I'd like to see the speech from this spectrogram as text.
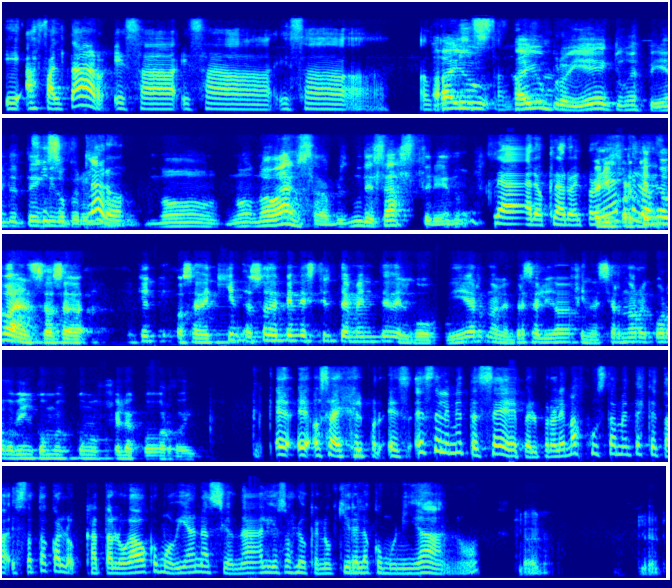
eh, a faltar esa, esa, esa hay un, hay un proyecto, un expediente técnico, pero no, no, no, avanza, es un desastre, ¿no? Claro, claro. El problema ¿Pero por qué no avanza? O sea, o sea, ¿de quién? Eso depende estrictamente del gobierno, la empresa le iba a financiar, no recuerdo bien cómo, cómo fue el acuerdo ahí. Eh, eh, o sea, es, el, es, es, el MTC, pero el problema justamente es que está catalogado como vía nacional y eso es lo que no quiere la comunidad, ¿no? Claro, claro.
